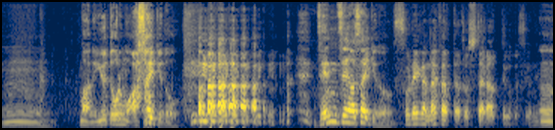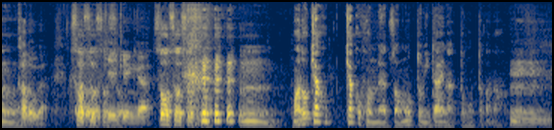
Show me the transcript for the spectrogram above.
うんまあね言うて俺も浅いけど。全然浅いけど。それがなかったとしたらってことですよね、うん。角が。そうそうそう経験が。そうそうそうそう。うん。窓脚脚本のやつはもっと見たいなって思ったかな、うん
